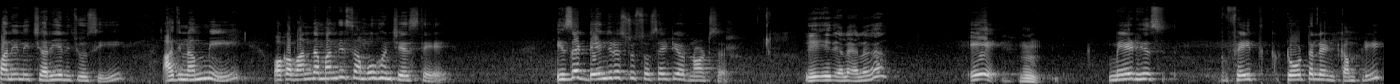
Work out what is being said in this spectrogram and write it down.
పనిని చర్యని చూసి అది నమ్మి ఒక వంద మంది సమూహం చేస్తే is that dangerous to society or not sir ఎలాగా ఏ Hmm. Made his faith total and complete.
